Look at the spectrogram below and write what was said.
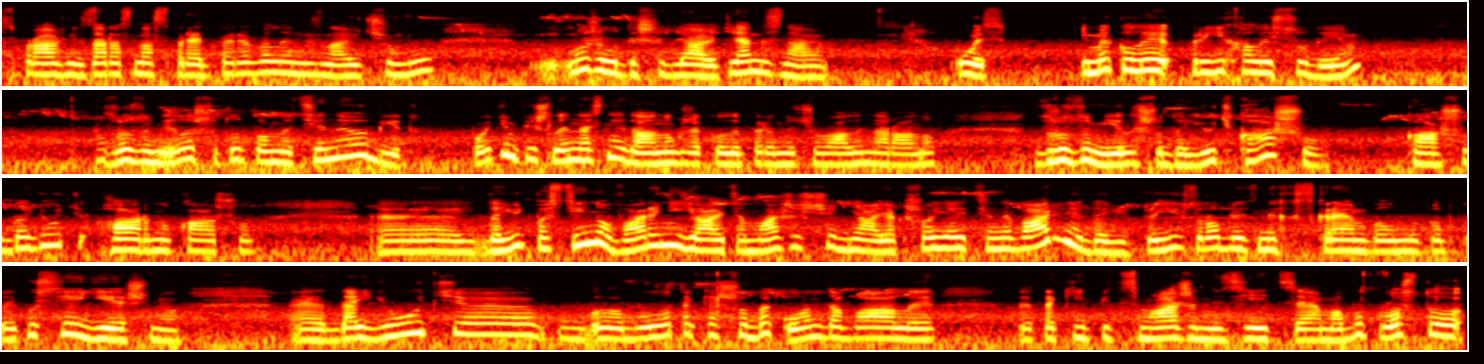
справжнє. Зараз на спред перевели, не знаю чому. Може, удешевляють, я не знаю. Ось. І ми, коли приїхали сюди, зрозуміли, що тут повноцінний обід. Потім пішли на сніданок, вже коли переночували на ранок. Зрозуміли, що дають кашу. Кашу дають, гарну кашу. Е, дають постійно варені яйця майже щодня. Якщо яйця не варені дають, то їх зроблять з них скрембл, ну тобто якусь яєшню. Е, дають, е, було таке, що бекон давали, такий підсмажений з яйцем, або просто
